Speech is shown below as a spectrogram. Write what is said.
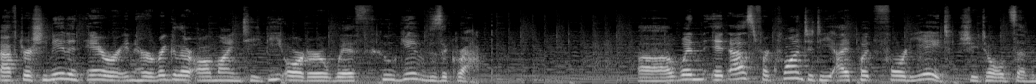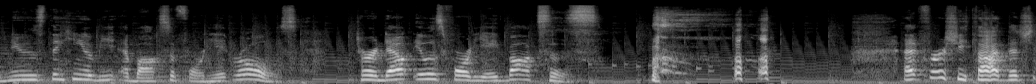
after she made an error in her regular online TP order with Who Gives a Crap. Uh, when it asked for quantity, I put 48, she told 7 News, thinking it would be a box of 48 rolls. Turned out it was 48 boxes. At first, she thought that, she,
